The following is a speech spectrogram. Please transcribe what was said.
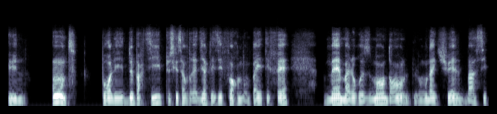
une honte pour les deux parties, puisque ça voudrait dire que les efforts n'ont pas été faits. Mais malheureusement, dans le monde actuel, bah, c'est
